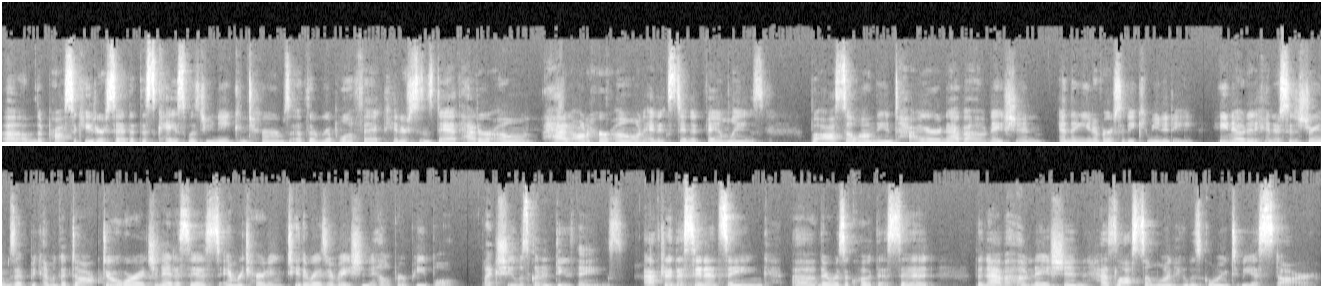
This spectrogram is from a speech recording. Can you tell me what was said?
Um, the prosecutor said that this case was unique in terms of the ripple effect Henderson's death had her own had on her own and extended families, but also on the entire Navajo Nation and the university community. He noted Henderson's dreams of becoming a doctor or a geneticist and returning to the reservation to help her people. Like she was going to do things. After the sentencing, uh, there was a quote that said, the Navajo Nation has lost someone who was going to be a star.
